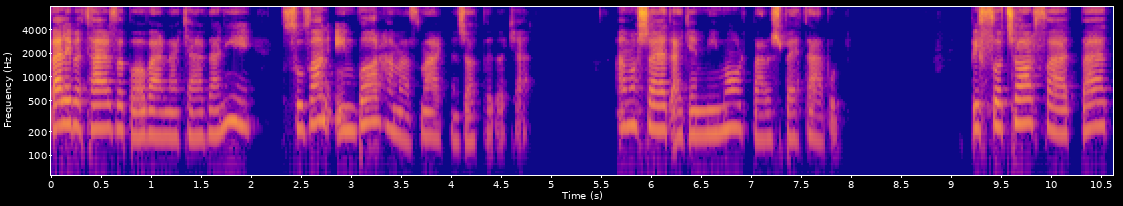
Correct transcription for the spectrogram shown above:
ولی به طرز باور نکردنی سوزان این بار هم از مرگ نجات پیدا کرد. اما شاید اگه میمرد براش بهتر بود. 24 ساعت بعد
